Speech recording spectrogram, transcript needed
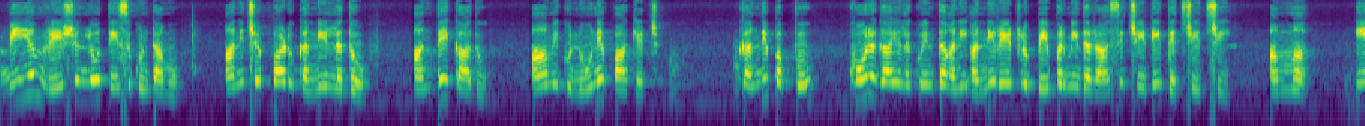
బియ్యం రేషన్లో తీసుకుంటాము అని చెప్పాడు కన్నీళ్ళతో. అంతేకాదు ఆమెకు నూనె పాకెట్ కందిపప్పు కూరగాయలకు ఇంత అని అన్ని రేట్లు పేపర్ మీద రాసి చీటీ తెచ్చిచ్చి అమ్మ అమ్మా ఈ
